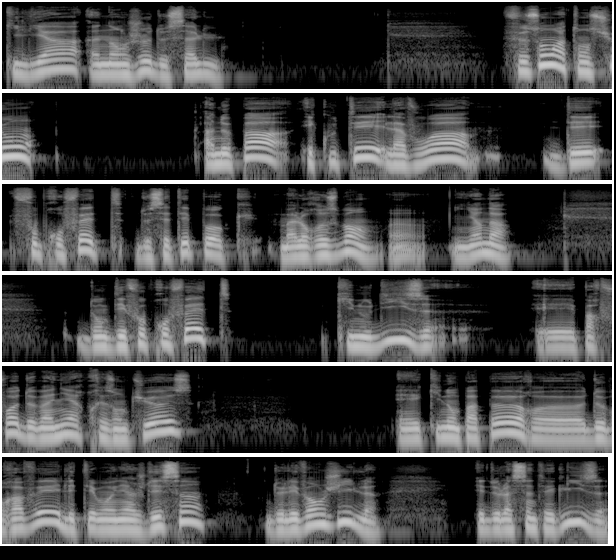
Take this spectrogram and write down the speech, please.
qu'il y a un enjeu de salut. Faisons attention à ne pas écouter la voix des faux prophètes de cette époque. Malheureusement, hein, il y en a. Donc des faux prophètes qui nous disent, et parfois de manière présomptueuse, et qui n'ont pas peur euh, de braver les témoignages des saints, de l'Évangile et de la Sainte Église,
